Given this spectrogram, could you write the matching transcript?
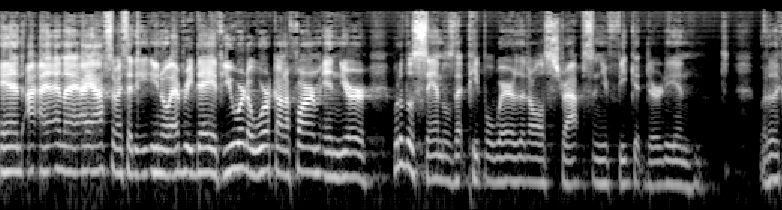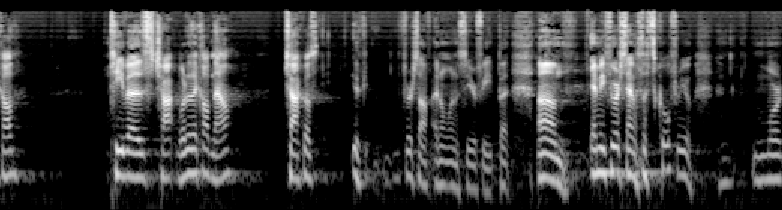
And I, and I asked him, I said, you know, every day, if you were to work on a farm in your, what are those sandals that people wear that are all straps and your feet get dirty and, what are they called? Tevas, cho- what are they called now? Chacos. First off, I don't want to see your feet, but um, I mean, if you wear sandals, that's cool for you. More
